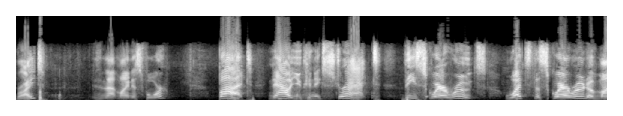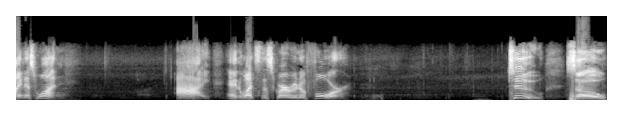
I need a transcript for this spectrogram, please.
Right? Isn't that minus 4? But now you can extract these square roots. What's the square root of minus 1? i. And what's the square root of 4? 2. So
